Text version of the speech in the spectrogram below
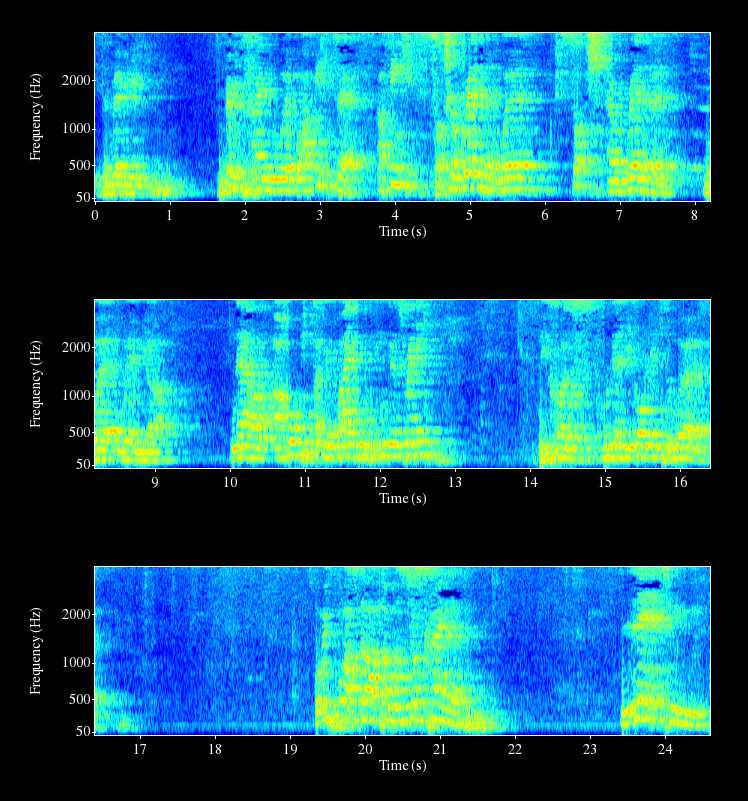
is a very it's a very timely word, but I think it's a I think it's such a relevant word. Such a relevant word for where we are. Now, I hope you've got your Bible fingers ready because we're going to be going into the Word. But before I start, I was just kind of led to,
